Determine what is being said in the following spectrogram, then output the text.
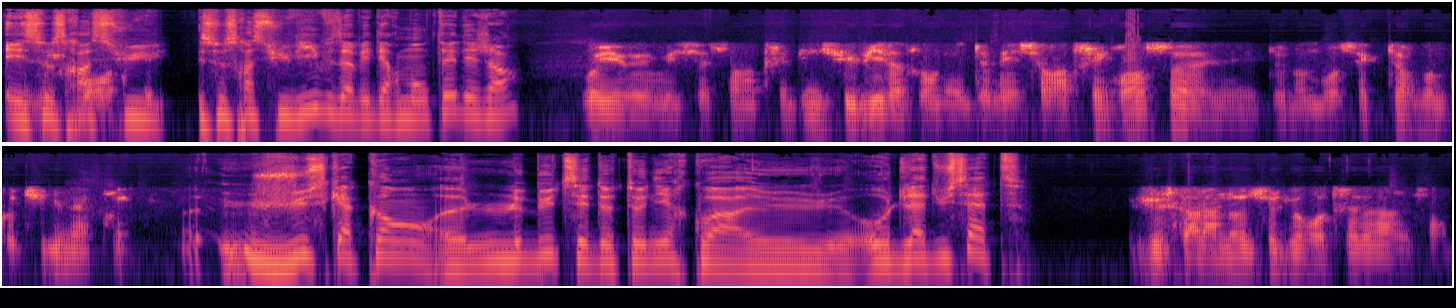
Et ce sera, ce suivi Vous avez des remontées déjà? Oui, oui, oui, ça sera très bien suivi. La journée de demain sera très grosse et de nombreux secteurs vont continuer après. Jusqu'à quand? Euh, Le but c'est de tenir quoi? Euh, Au-delà du 7 Jusqu'à l'annonce du retrait de la réforme.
